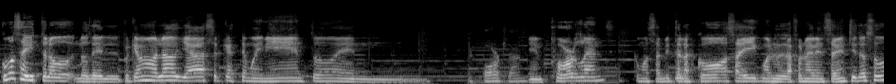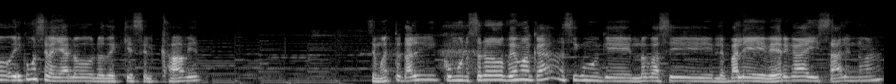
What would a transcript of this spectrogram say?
¿Cómo se ha visto lo, lo del.? Porque hemos hablado ya acerca de este movimiento en, Portland. en Portland. ¿Cómo se han visto las cosas ahí con la forma de pensamiento y todo eso? Oye, ¿cómo se ve ya lo, lo de qué es el caveat? Se muestra tal y como nosotros lo vemos acá, así como que el loco así les vale verga y salen nomás.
